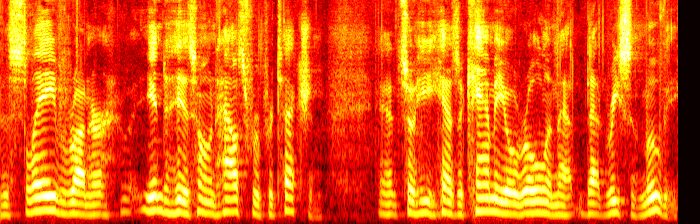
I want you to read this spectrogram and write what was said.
the slave runner, into his own house for protection. And so he has a cameo role in that, that recent movie.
